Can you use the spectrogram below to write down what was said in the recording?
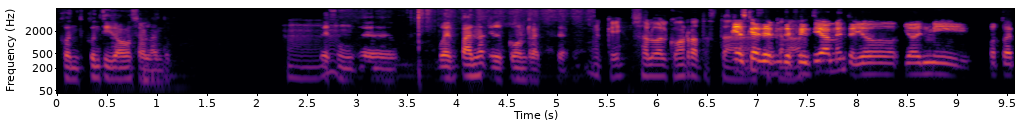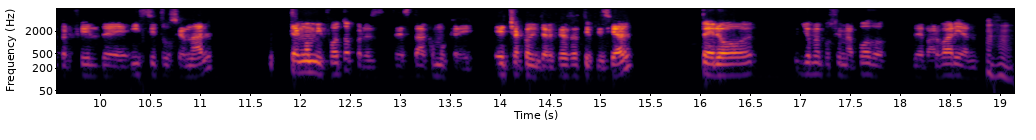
con- continuamos hablando. Mm, Es un eh, buen pana, el Conrad. Ok, saludo al Conrad hasta. Sí, es que hasta de- definitivamente yo, yo en mi foto de perfil de institucional tengo mi foto, pero es- está como que hecha con inteligencia artificial. Pero yo me puse mi apodo de Barbarian. Ujú.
